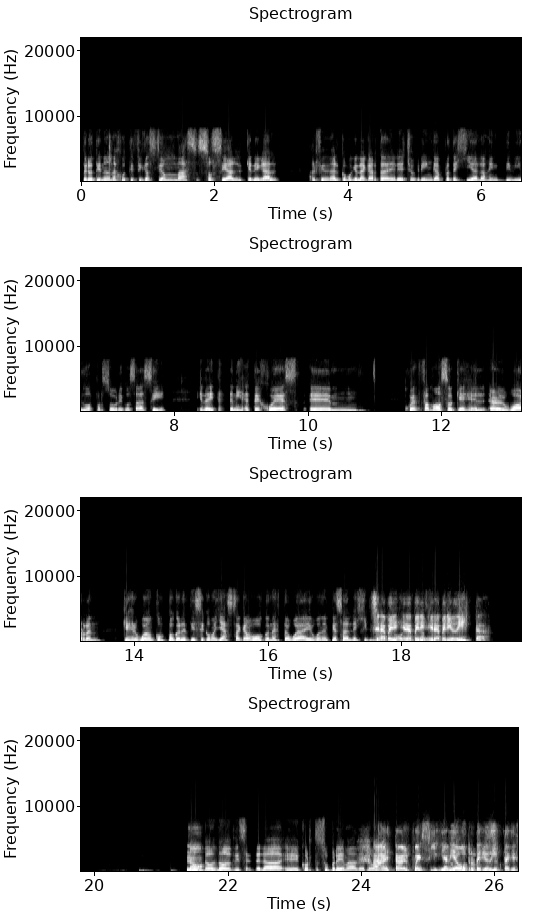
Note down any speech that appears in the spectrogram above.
pero tienen una justificación más social que legal al final como que la Carta de Derechos gringa protegía a los individuos por sobre cosas así. Y de ahí tenéis este juez, em, juez famoso, que es el Earl Warren, que es el weón que un poco les dice como ya se acabó con esta weá, y el weón empieza a legislar. Era, era, periodista. ¿No? No, no, dice de la eh, Corte Suprema de Ah, estaba el juez, sí, y había otro periodista que,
